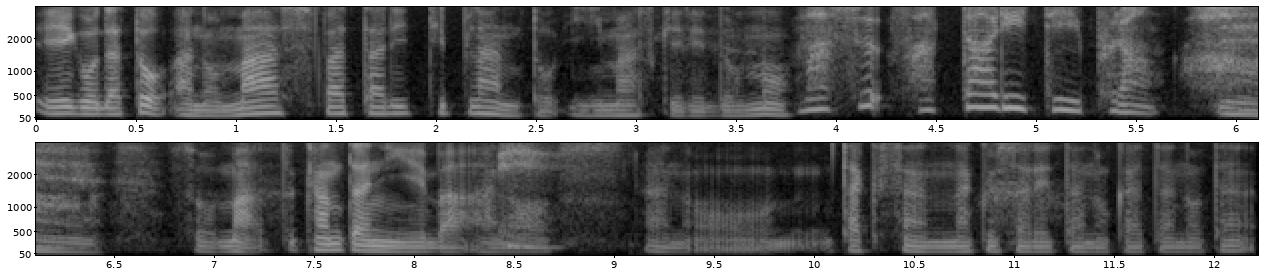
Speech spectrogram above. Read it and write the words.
英語だとあのマスファタリティプランと言いますけれどもマスファタリティプラン、えー、そうまあ簡単に言えばあの、えーあのたくさん亡くされたの方のた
